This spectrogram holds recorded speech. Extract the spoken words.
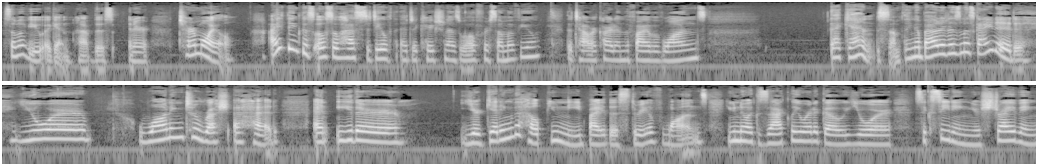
Some of you, again, have this inner turmoil. I think this also has to deal with education as well for some of you. The Tower card and the Five of Wands. Again, something about it is misguided. You're wanting to rush ahead and either you're getting the help you need by this three of wands you know exactly where to go you're succeeding you're striving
